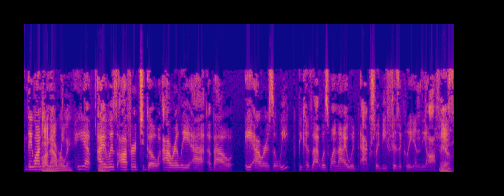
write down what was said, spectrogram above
They wanted on me- hourly? Yep. I was offered to go hourly at about eight hours a week because that was when I would actually be physically in the office.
